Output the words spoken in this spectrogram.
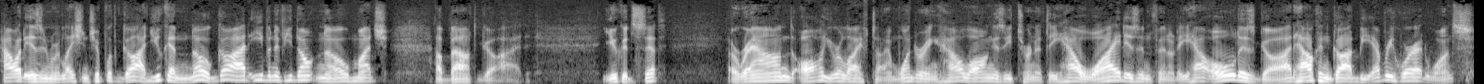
how it is in relationship with God. You can know God even if you don't know much about God. You could sit around all your lifetime wondering how long is eternity, how wide is infinity, how old is God, how can God be everywhere at once,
